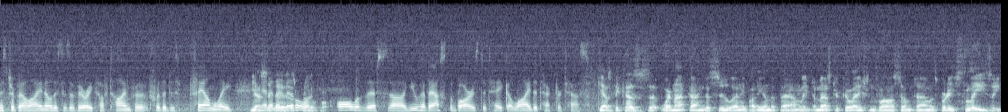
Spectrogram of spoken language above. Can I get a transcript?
Mr. Belli, I know this is a very tough time for, for the family. Yes, and in the is, middle but- of all of this, uh, you have asked the Barrs to take a lie detector test. Yes, because uh, we're not going to sue anybody in the family. Domestic relations law sometimes is pretty sleazy,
